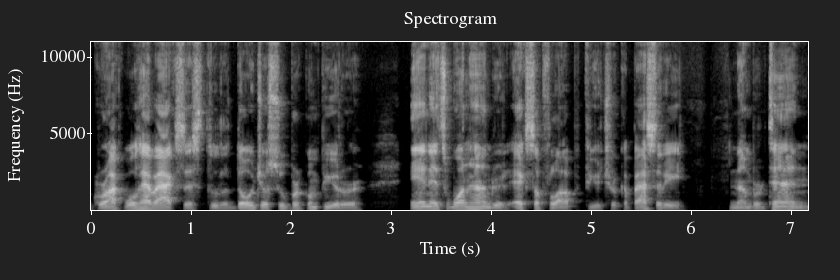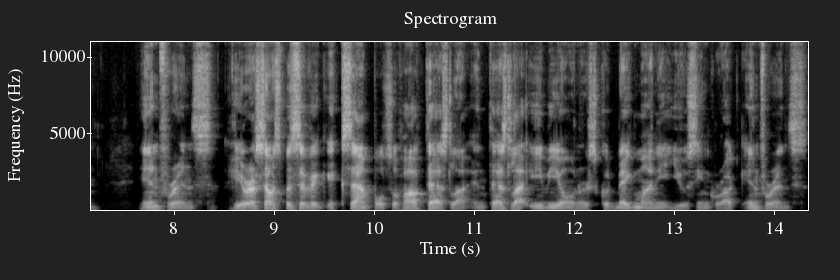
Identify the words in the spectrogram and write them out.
Grok will have access to the Dojo supercomputer and its 100 exaflop future capacity. Number 10, Inference. Here are some specific examples of how Tesla and Tesla EV owners could make money using Grok Inference.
